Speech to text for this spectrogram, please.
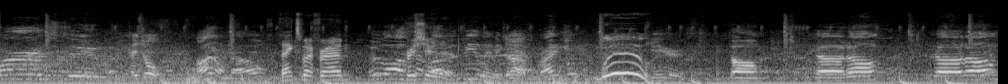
words to. Hey, Joel. I don't know. Thanks, my friend. Who lost Appreciate it. and feeling again, right? Woo! Cheers. Dum, da dum, da dum,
